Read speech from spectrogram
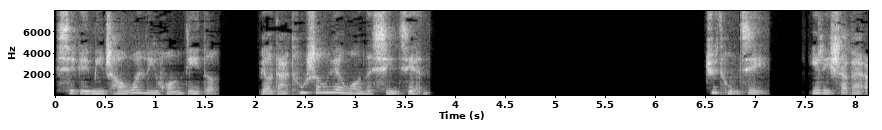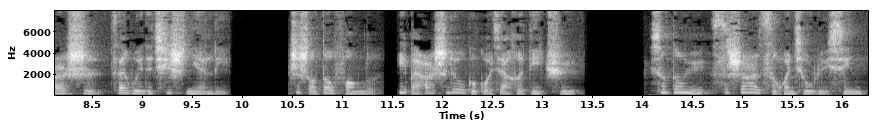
写给明朝万历皇帝的表达通商愿望的信件。据统计，伊丽莎白二世在位的七十年里，至少到访了一百二十六个国家和地区，相当于四十二次环球旅行。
